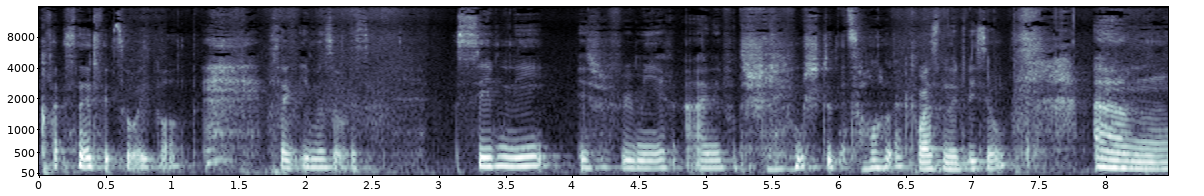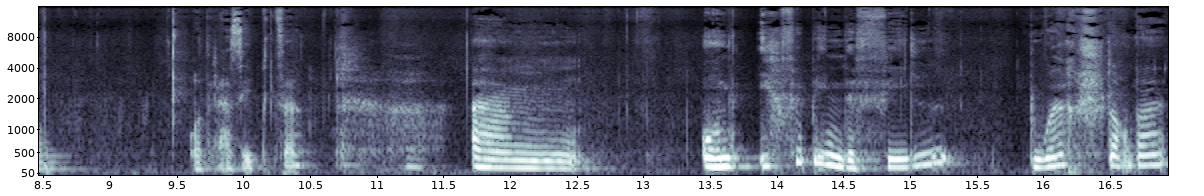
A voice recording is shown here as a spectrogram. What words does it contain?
Ich weiß nicht, wie es euch geht. Ich sage immer so, ein 7 ist für mich eine der schlimmsten Zahlen. Ich weiß nicht, wieso. Ähm, oder auch 17. Ähm, und ich verbinde viel Buchstaben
